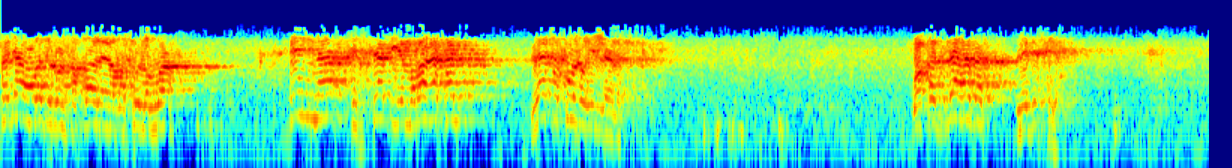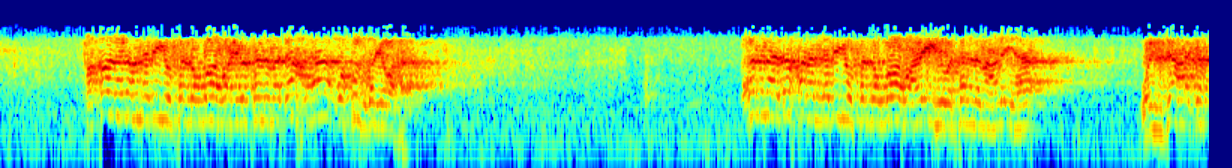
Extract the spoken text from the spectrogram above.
فجاء رجل فقال يا رسول الله إن السبي امرأة لا تكون إلا لك. وقد ذهبت لدحية. فقال له النبي صلى الله عليه وسلم دعها وخذ غيرها. لما دخل النبي صلى الله عليه وسلم عليها وانزعجت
